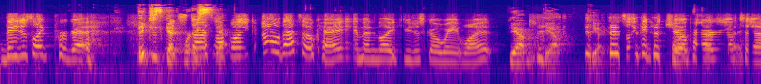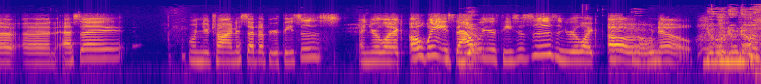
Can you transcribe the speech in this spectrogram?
they just like progress. they just It get worse. starts Yeah. off like, oh, that's okay, and then like you just go, wait, what? Yep, yep, yep. It's like a show What's paragraph to uh, an essay when you're trying to set up your thesis, and you're like, oh wait, is that Yeah. what your thesis is? And you're like, oh No. no, No, no, no.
